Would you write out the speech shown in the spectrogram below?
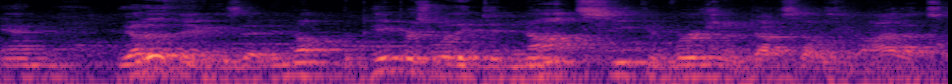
And the other thing is that in the papers where they did not see conversion of duct cells into islets,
